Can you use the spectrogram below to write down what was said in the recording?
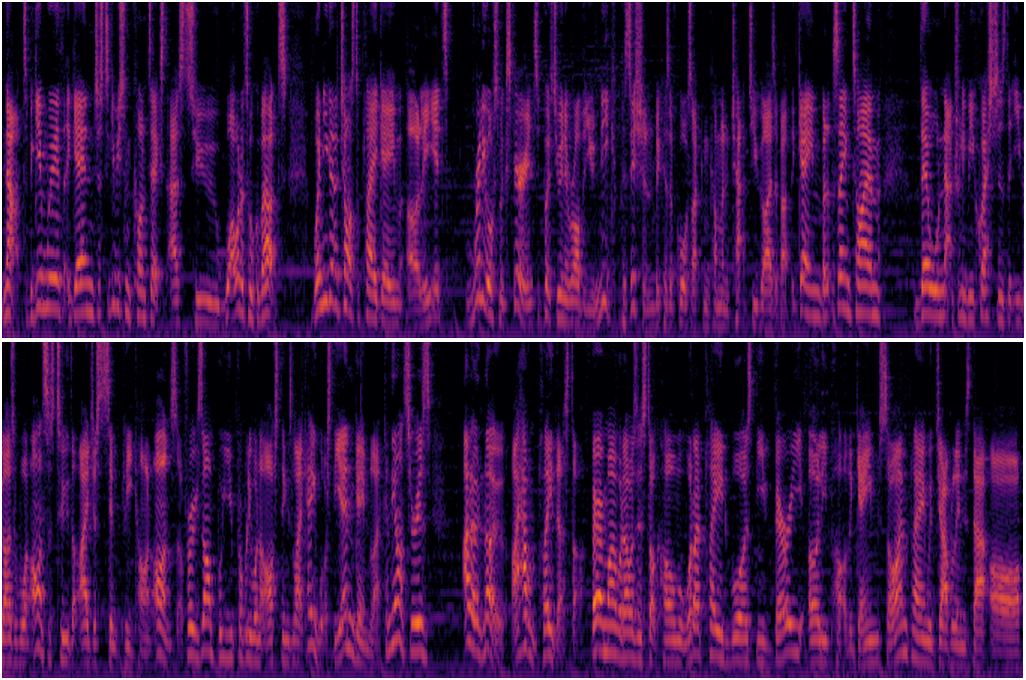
Now, to begin with, again, just to give you some context as to what I want to talk about, when you get a chance to play a game early, it's really awesome experience. It puts you in a rather unique position because, of course, I can come and chat to you guys about the game, but at the same time, there will naturally be questions that you guys will want answers to that I just simply can't answer. For example, you probably want to ask things like, hey, what's the end game like? And the answer is, I don't know. I haven't played that stuff. Bear in mind, when I was in Stockholm, what I played was the very early part of the game, so I'm playing with javelins that are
